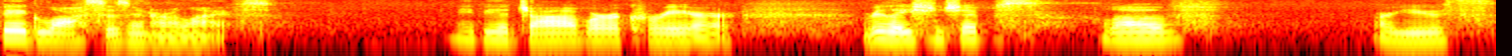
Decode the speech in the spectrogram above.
big losses in our lives maybe a job or a career, relationships, love, our youth.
